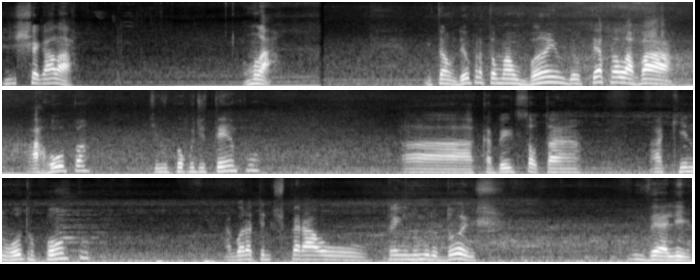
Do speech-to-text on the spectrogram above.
e chegar lá. Vamos lá. Então, deu para tomar um banho, deu até para lavar a roupa. Tive um pouco de tempo. Ah, acabei de soltar aqui no outro ponto Agora tem que esperar o trem número 2. Vamos ver ali.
